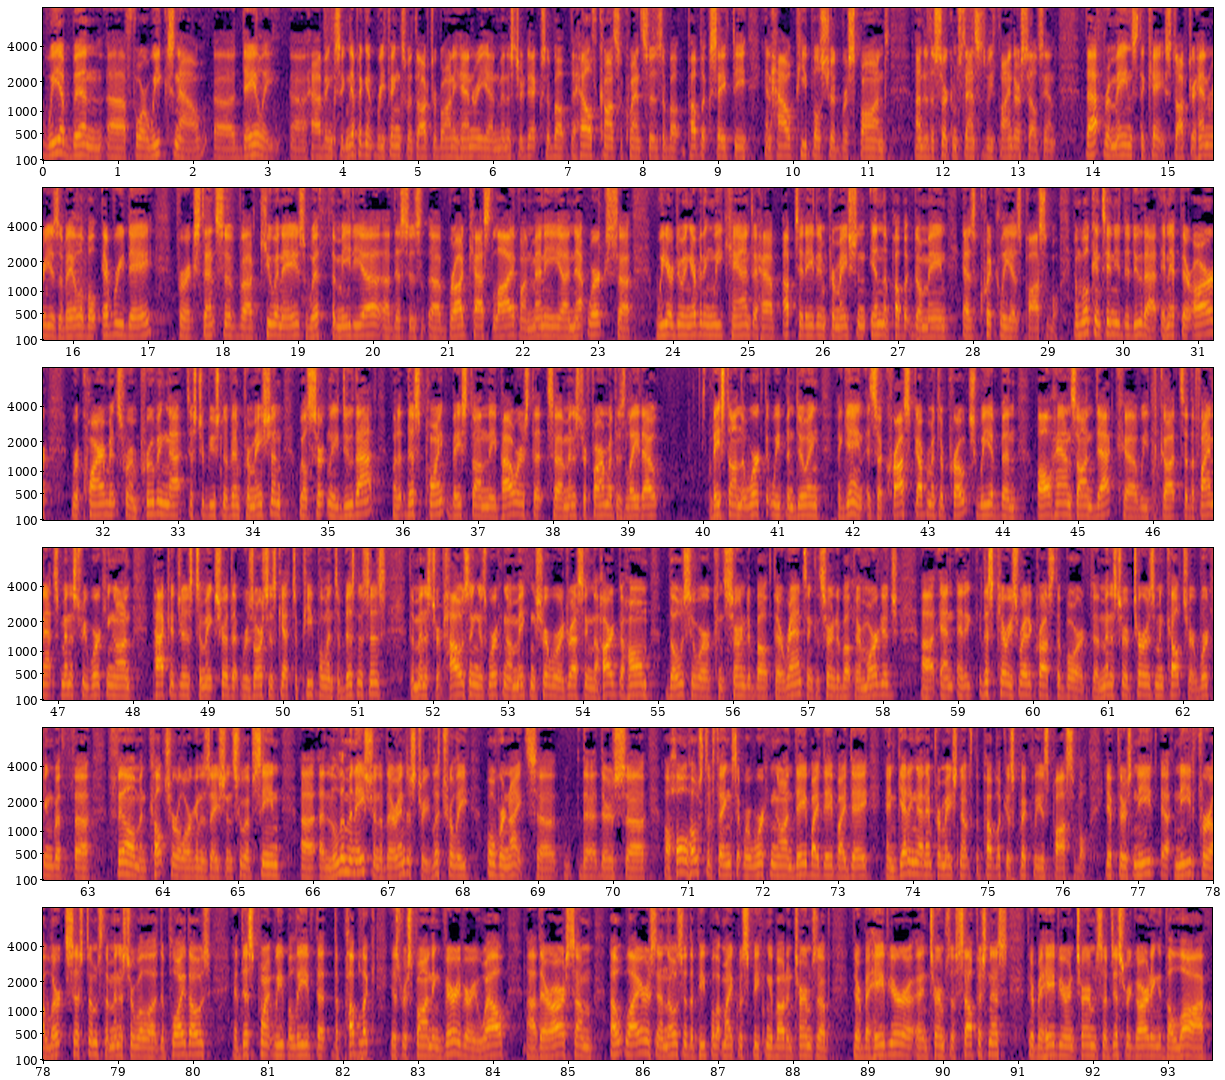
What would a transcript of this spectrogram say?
We have been uh, for weeks now, uh, daily, uh, having significant briefings with Dr. Bonnie Henry and Minister Dix about the health consequences, about public safety, and how people should respond under the circumstances we find ourselves in. That remains the case. Dr. Henry is available every day for extensive uh, Q and A's with the media. Uh, this is uh, broadcast live on many networks. We are doing everything we can to have up-to-date information in the public domain as quickly as possible, and we'll continue to do that. And if there are requirements for improving that distribution of information, we'll certainly do that. But at this point, based on the powers that uh, Minister Farnworth has laid out based on the work that we've been doing. Again, it's a cross government approach. We have been all hands on deck. Uh, we've got uh, the finance ministry working on packages to make sure that resources get to people and to businesses. The Minister of Housing is working on making sure we're addressing the hard to home, those who are concerned about their rent and concerned about their mortgage. Uh, and, and it, this carries right across the board. The Minister of Tourism and Culture working with uh, film and cultural organizations who have seen uh, an elimination of their industry literally overnight. Uh, there's there's uh, a whole host of things that we're working on day by day by day and getting that information out to the public as quickly as possible. If there's need, uh, need for alert systems, the minister will uh, deploy those. At this point, we believe that the public is responding very, very well. Uh, there are some outliers, and those are the people that Mike was speaking about in terms of their behavior, uh, in terms of selfishness, their behavior in terms of disregarding the law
